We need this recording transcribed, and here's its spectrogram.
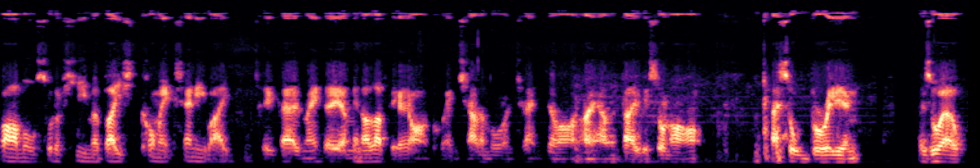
far more sort of humour-based comics anyway from 2008. I mean, I love D.R. & Quinch, Alan Moore and James Delano, Alan Davis on art. That's all brilliant as well.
